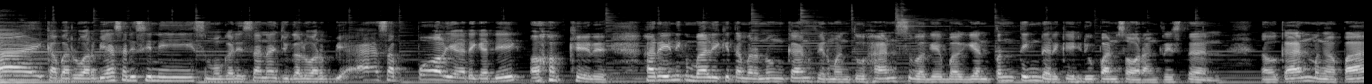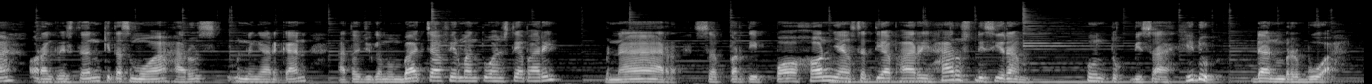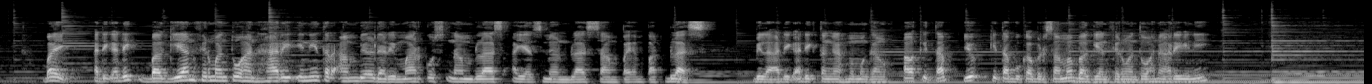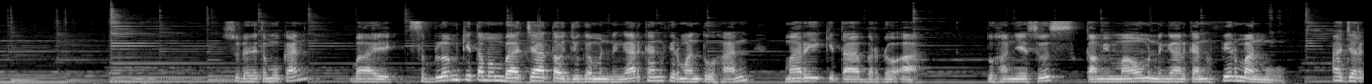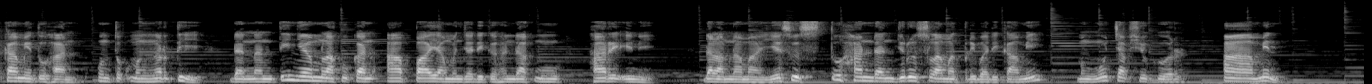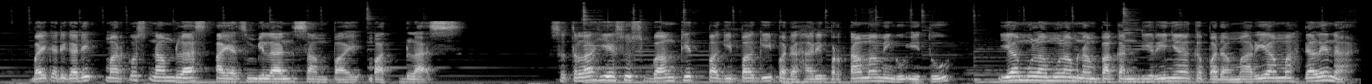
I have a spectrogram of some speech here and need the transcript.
Hai, kabar luar biasa di sini. Semoga di sana juga luar biasa pol ya adik-adik. Oke deh. Hari ini kembali kita merenungkan firman Tuhan sebagai bagian penting dari kehidupan seorang Kristen. Tahu kan mengapa orang Kristen kita semua harus mendengarkan atau juga membaca firman Tuhan setiap hari? Benar, seperti pohon yang setiap hari harus disiram untuk bisa hidup dan berbuah. Baik, adik-adik, bagian firman Tuhan hari ini terambil dari Markus 16 ayat 19 sampai 14. Bila adik-adik tengah memegang Alkitab, yuk kita buka bersama bagian firman Tuhan hari ini. Sudah ditemukan? Baik, sebelum kita membaca atau juga mendengarkan firman Tuhan, mari kita berdoa. Tuhan Yesus, kami mau mendengarkan firman-Mu. Ajar kami Tuhan untuk mengerti dan nantinya melakukan apa yang menjadi kehendakmu hari ini. Dalam nama Yesus, Tuhan dan Juru Selamat pribadi kami, mengucap syukur. Amin. Baik adik-adik, Markus 16 ayat 9 sampai 14. Setelah Yesus bangkit pagi-pagi pada hari pertama minggu itu, ia mula-mula menampakkan dirinya kepada Maria Magdalena.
